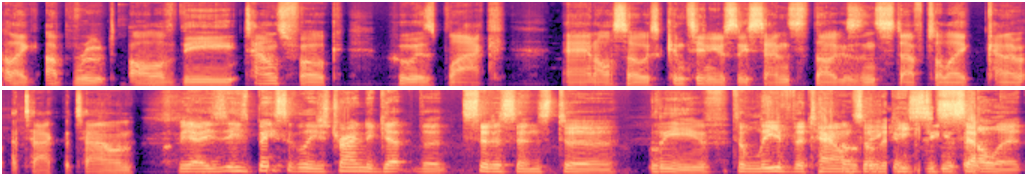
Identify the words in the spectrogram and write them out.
like uproot all of the townsfolk who is black, and also continuously sends thugs and stuff to like kind of attack the town. Yeah, he's, he's basically he's trying to get the citizens to Leave. to leave the town So so, that can he can sell it.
